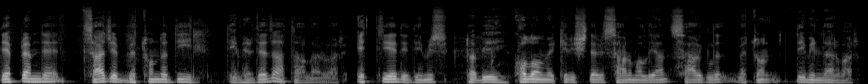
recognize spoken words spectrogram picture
depremde sadece betonda değil demirde de hatalar var. Etliye dediğimiz Tabii. kolon ve kirişleri sarmalayan sargılı beton demirler var.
